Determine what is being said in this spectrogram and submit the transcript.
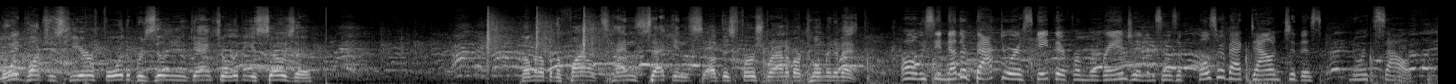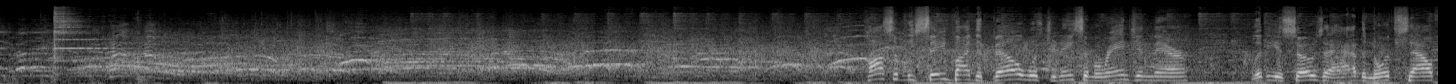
More Good. punches here for the Brazilian gangster, Olivia Souza. Coming up in the final 10 seconds of this first round of our co-main event. Oh, we see another backdoor escape there from Morandin, and Souza pulls her back down to this north-south. Possibly saved by the bell was Janaisa Morandin there. Livia Souza had the north-south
